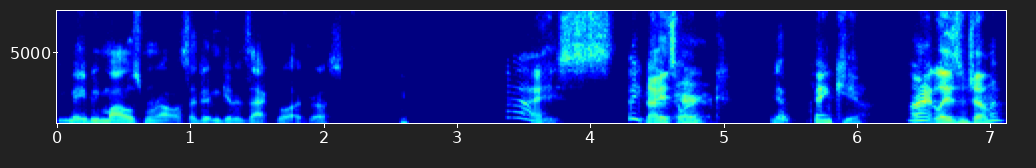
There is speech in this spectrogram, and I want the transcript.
maybe Miles Morales. I didn't get his actual address. Nice. Thank Nice you, one. Eric. Yep. Thank you. All right, ladies and gentlemen.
